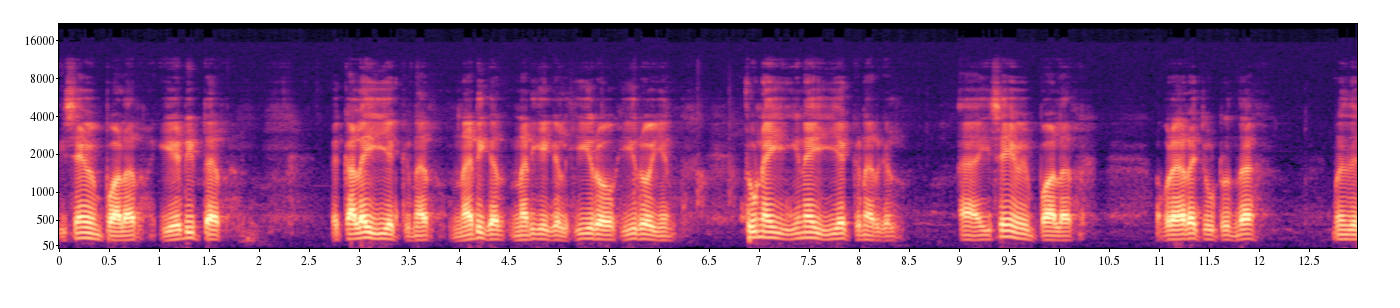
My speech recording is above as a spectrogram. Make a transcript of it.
இசையமைப்பாளர் எடிட்டர் கலை இயக்குனர் நடிகர் நடிகைகள் ஹீரோ ஹீரோயின் துணை இணை இயக்குனர்கள் இசையமைப்பாளர் அப்புறம் யாராச்சும் விட்டுருந்தா எனது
